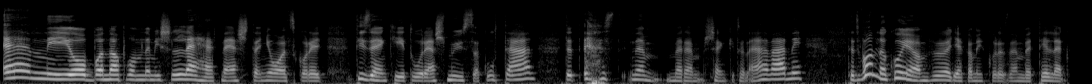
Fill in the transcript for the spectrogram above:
ennél jobb a napom nem is lehetne este nyolckor egy 12 órás műszak után, tehát ezt nem merem senkitől elvárni. Tehát vannak olyan völgyek, amikor az ember tényleg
